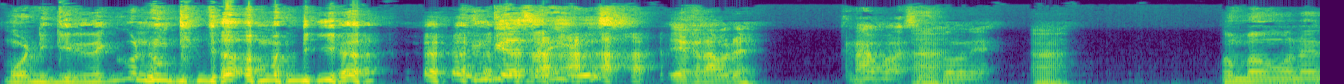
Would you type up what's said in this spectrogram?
Mau digiring lagi gunung kita sama dia. Enggak serius. Ya kenapa dah kenapa simpelnya? Ah. pembangunan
